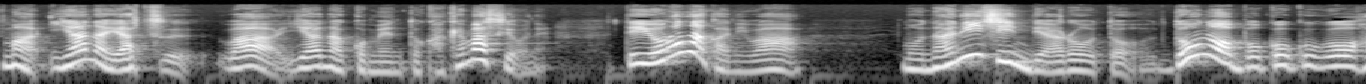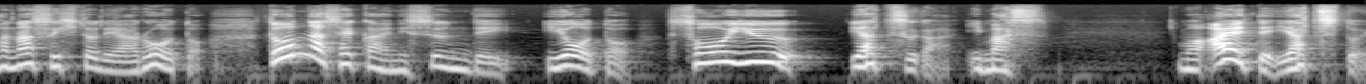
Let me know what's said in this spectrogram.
まあ嫌なやつは嫌なコメントかけますよね。で世の中にはもう何人であろうとどの母国語を話す人であろうとどんな世界に住んでいようとそういうやつがいます。もうあえてやつと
